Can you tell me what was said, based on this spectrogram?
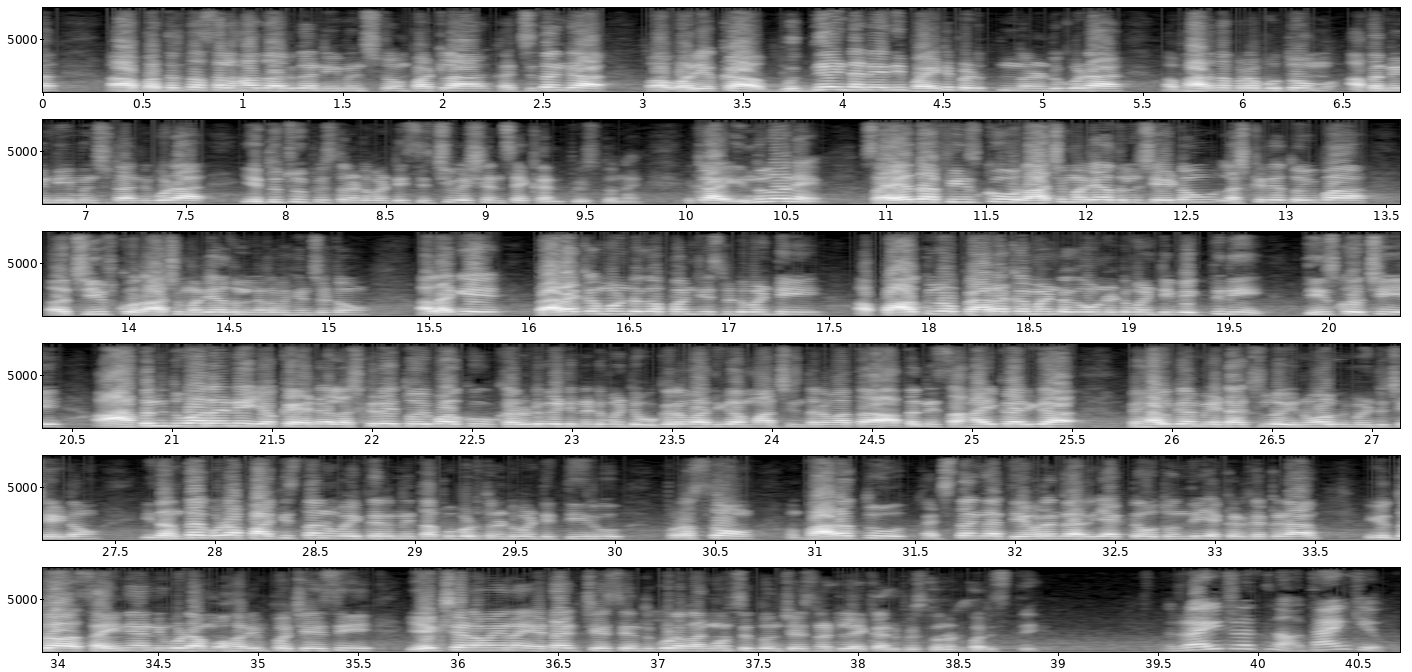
భద్రతా సలహాదారుగా నియమించడం పట్ల ఖచ్చితంగా వారి యొక్క బుద్ధి ఏంటనేది బయట పెడుతుందంటూ కూడా భారత ప్రభుత్వం అతన్ని నియమించడానికి కూడా ఎత్తు చూపిస్తున్నటువంటి సిచ్యువేషన్సే కనిపిస్తున్నాయి. ఇక ఇందులోనే సయ్యద్ హఫీజ్కు రాచమర్యాదలు చేయడం లష్కరే తోయిబా చీఫ్ చీఫ్కు రాచమర్యాదలు నిర్వహించడం అలాగే పారాకమాండోగా పనిచేసినటువంటి ఆ పాక్లో పారాకమాండోగా ఉన్నటువంటి వ్యక్తిని తీసుకొచ్చి అతని ద్వారానే యొక్క ఎట- లష్కరే తోయిబాకు కరుడు కట్టినటువంటి ఉగ్రవాదిగా మార్చిన తర్వాత అతన్ని సహాయకారిగా పెహల్గామి అటాక్స్లో ఇన్వాల్వ్మెంట్ చేయడం ఇదంతా కూడా పాకిస్తాన్ వైఖరిని తప్పుపడుతున్నటువంటి తీరు. ప్రస్తుతం భారత్ ఖచ్చితంగా తీవ్రంగా రియాక్ట్ అవుతుంది. ఎక్కడికక్కడ యుద్ధ సైన్యాన్ని కూడా మోహరింప చేసి ఏ క్షణమైనా అటాక్ చేసేందుకు కూడా రంగం సిద్ధం చేసినట్లే కనిపిస్తున్న పరిస్థితి. Right Ratna thank you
